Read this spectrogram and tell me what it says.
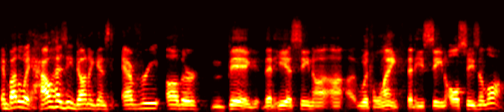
And by the way, how has he done against every other big that he has seen uh, uh, with length that he's seen all season long?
